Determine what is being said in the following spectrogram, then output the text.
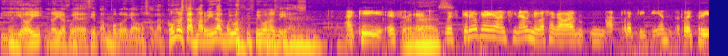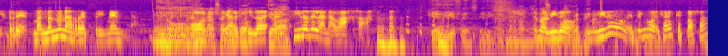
Y Mm. hoy no yo os voy a decir tampoco de qué vamos a hablar. ¿Cómo estás, Mar Vidal? Muy, bu- muy buenos días. Aquí, es, eh, pues creo que al final me vas a acabar reprimiendo, repri- re- mandando una reprimenda. No, Bueno, en estoy al filo, al filo de la navaja. ¿Qué dices? ¿Qué dices? No, no, no. Se me olvidó, se Repli- me olvidó, eh, tengo, ¿sabes qué pasa?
